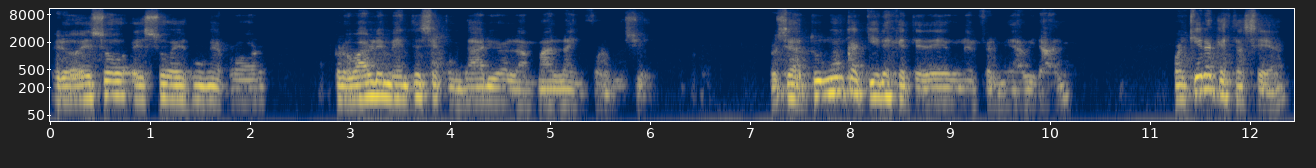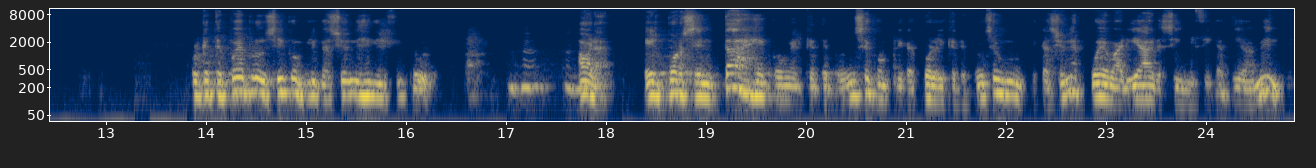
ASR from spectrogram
pero eso, eso es un error probablemente secundario a la mala información. O sea, tú nunca quieres que te dé una enfermedad viral, cualquiera que ésta sea, porque te puede producir complicaciones en el futuro. Ahora, el porcentaje con el que te produce por el que te produce complicaciones puede variar significativamente,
